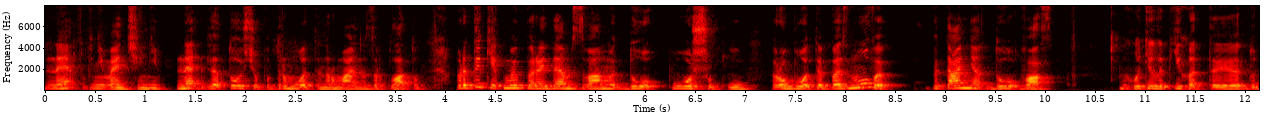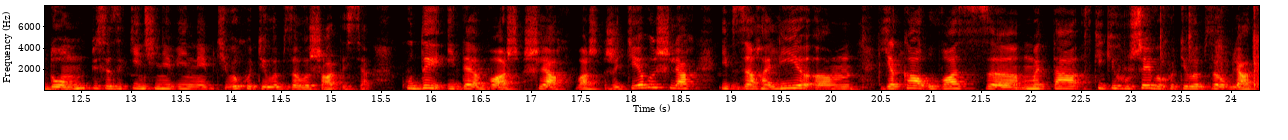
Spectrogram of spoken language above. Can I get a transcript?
не в Німеччині, не для того, щоб отримувати нормальну зарплату. Перед тим як ми перейдемо з вами до пошуку роботи без мови, питання до вас. Ви хотіли б їхати додому після закінчення війни, чи ви хотіли б залишатися? Куди йде ваш шлях, ваш життєвий шлях, і взагалі, ем, яка у вас е, мета, скільки грошей ви хотіли б заробляти?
